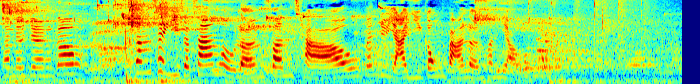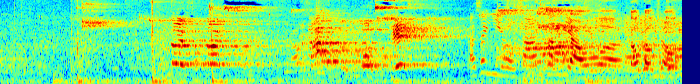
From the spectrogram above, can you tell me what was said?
三秒進攻，二十三號兩分炒，跟住廿二公板兩分有。白色二號三分有啊，九九助攻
